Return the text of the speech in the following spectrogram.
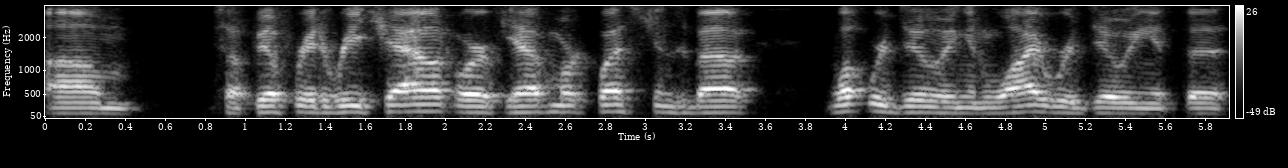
Um, so feel free to reach out, or if you have more questions about what we're doing and why we're doing it, the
